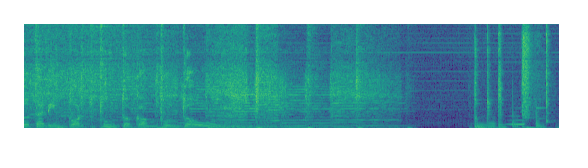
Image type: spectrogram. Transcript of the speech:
www.totalimport.com.uy.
